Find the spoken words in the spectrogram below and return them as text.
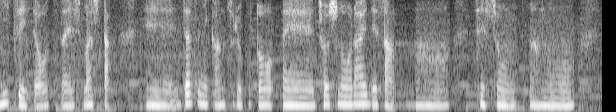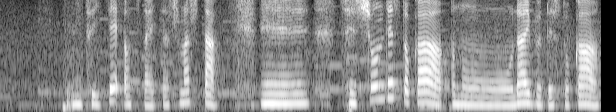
ー、についてお伝えしました、えー、ジャズに関すること、えー、調子のオライデさんセッション、あのーについてお伝えいたしました、えー、セッションですとか、あのライブですとか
